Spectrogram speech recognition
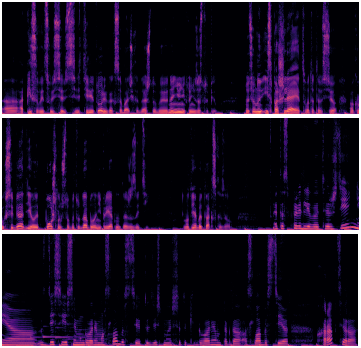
описывает свою территорию, как собачка, да, чтобы на нее никто не заступил. То есть он испошляет вот это все вокруг себя, делает пошлым, чтобы туда было неприятно даже зайти. Вот я бы так сказал. Это справедливое утверждение. Здесь, если мы говорим о слабости, то здесь мы все-таки говорим тогда о слабости характера,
